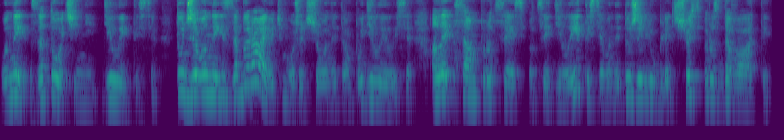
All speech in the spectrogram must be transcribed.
вони заточені ділитися. Тут же вони і забирають, можуть, що вони там поділилися, але сам процес оце ділитися, вони дуже люблять щось роздавати.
